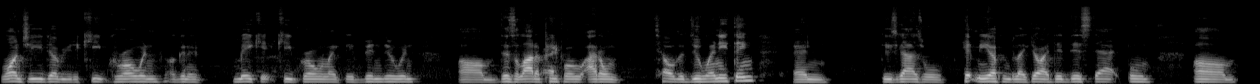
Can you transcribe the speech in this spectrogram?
want GW to keep growing are going to make it keep growing like they've been doing. Um, there's a lot of Right. people I don't tell to do anything, and these guys will hit me up and be like, "Yo, I did this, that, boom." Um,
